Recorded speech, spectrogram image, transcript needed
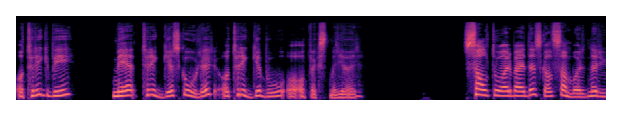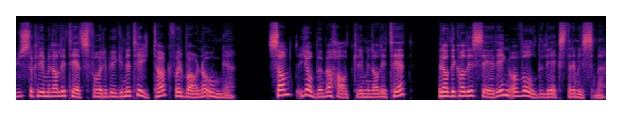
og trygg by med trygge skoler og trygge bo- og oppvekstmiljøer. Saltoarbeidet skal samordne rus- og kriminalitetsforebyggende tiltak for barn og unge, samt jobbe med hatkriminalitet, radikalisering og voldelig ekstremisme.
